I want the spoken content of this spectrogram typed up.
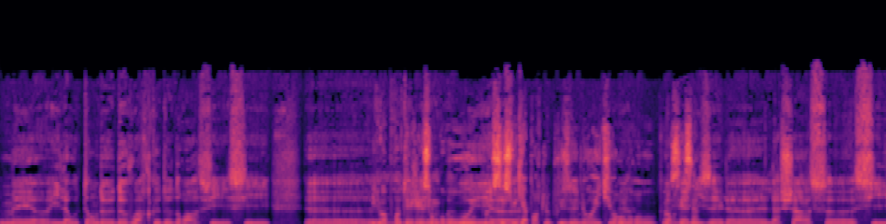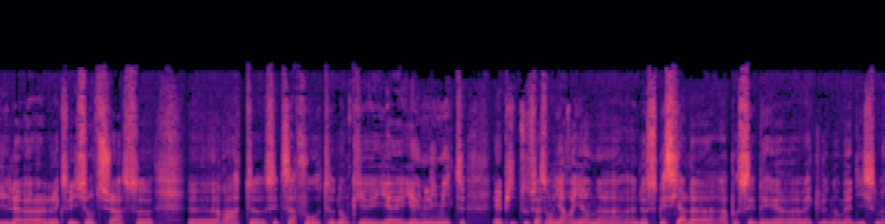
mais il a autant de devoirs que de droits. Si, si euh, il doit protéger son groupe, oui, c'est celui qui apporte le plus de nourriture au groupe, organiser la chasse. Si l'expédition de chasse euh, rate, c'est de sa faute. Donc il y a, il y a une limite. Et puis de toute façon, il n'y a rien à, de spécial à, à, posséder euh, avec le nomadisme.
